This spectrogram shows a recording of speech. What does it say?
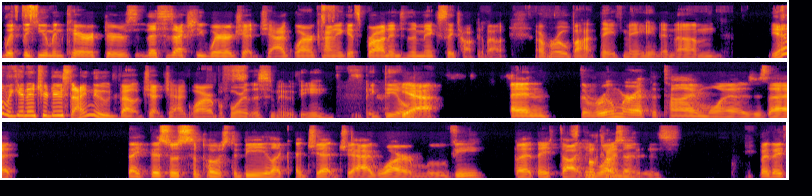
with the human characters. This is actually where Jet Jaguar kind of gets brought into the mix. They talk about a robot they've made, and um, yeah, we get introduced. I knew about Jet Jaguar before this movie. Big deal. yeah and the rumor at the time was is that like this was supposed to be like a jet jaguar movie but they thought Still he wasn't. But they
